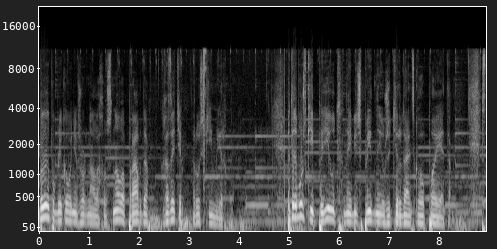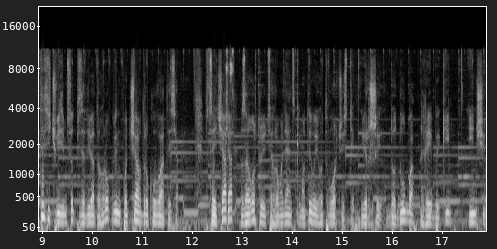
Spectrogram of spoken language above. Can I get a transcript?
були опубліковані в журналах Основа, Правда, газеті Руський мір. Петербурзький період найбільш плідний у житті руданського поета. З 1859 року він почав друкуватися. В цей час загострюються громадянські мотиви його творчості: вірші до дуба, гейбики, інші.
